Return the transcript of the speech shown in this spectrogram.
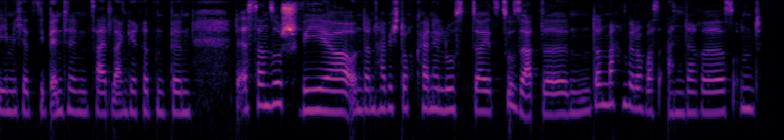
dem ich jetzt die Bente eine Zeit lang geritten bin, der ist dann so schwer und dann habe ich doch keine Lust, da jetzt zu satteln. Dann machen wir doch was anderes und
